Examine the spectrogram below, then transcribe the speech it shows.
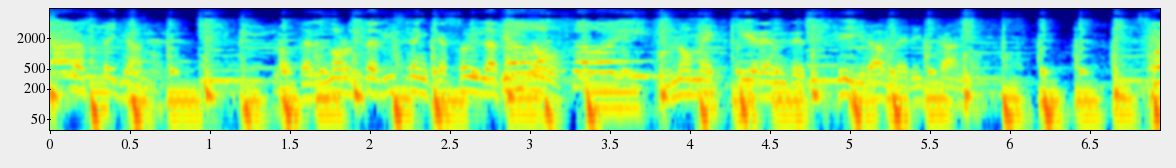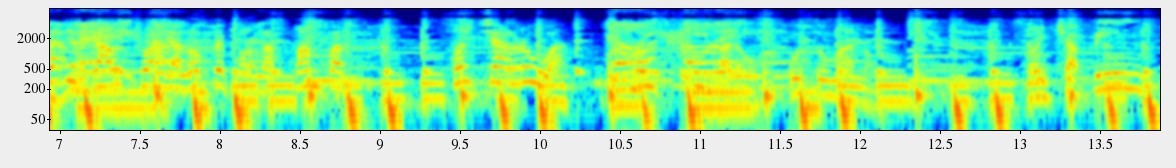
Es castellano. Los del norte dicen que soy latino, no me quieren decir americano. Soy el gaucho al galope por las pampas, soy charrúa, soy jíbaro, utumano. Soy chapín,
